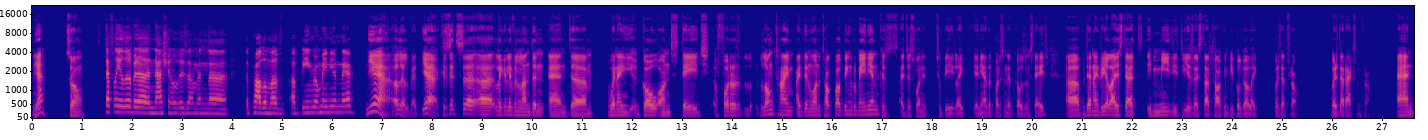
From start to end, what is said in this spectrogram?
yeah, so Definitely a little bit of nationalism and the the problem of of being Romanian there. Yeah, a little bit. Yeah, because it's uh, uh, like I live in London, and um, when I go on stage for a long time, I didn't want to talk about being Romanian because I just wanted to be like any other person that goes on stage. Uh, but then I realized that immediately as I start talking, people go like, "Where's that from? Where's that accent from?" And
